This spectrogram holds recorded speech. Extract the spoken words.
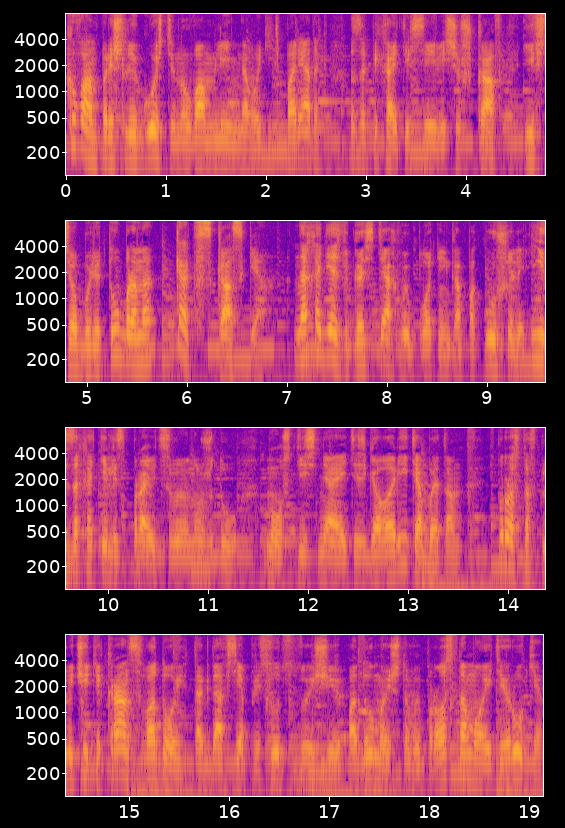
К вам пришли гости, но вам лень наводить порядок, запихайте все вещи в шкаф, и все будет убрано, как в сказке. Находясь в гостях, вы плотненько покушали и захотели справить свою нужду, но стесняетесь говорить об этом. Просто включите кран с водой, тогда все присутствующие подумают, что вы просто моете руки.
